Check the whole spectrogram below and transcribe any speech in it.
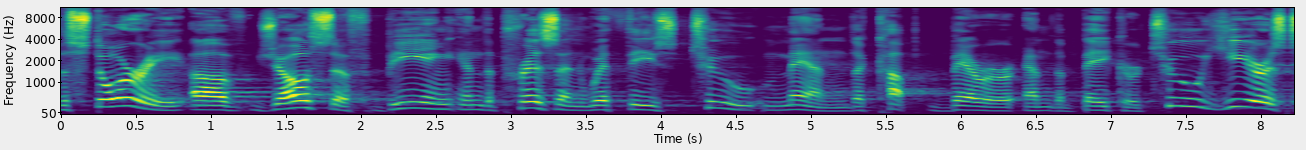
The story of Joseph being in the prison with these two men, the cupbearer and the baker, two years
